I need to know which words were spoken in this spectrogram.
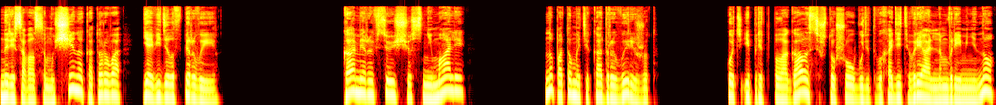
нарисовался мужчина, которого я видела впервые. Камеры все еще снимали, но потом эти кадры вырежут. Хоть и предполагалось, что шоу будет выходить в реальном времени, но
